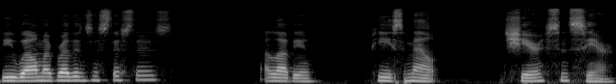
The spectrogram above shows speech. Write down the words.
Be well, my brothers and sisters. I love you. Peace. I'm out. Sheer sincere.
